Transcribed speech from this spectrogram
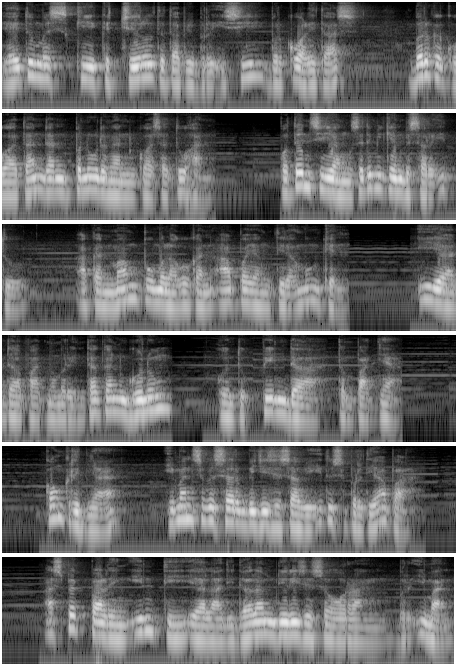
yaitu meski kecil tetapi berisi, berkualitas, berkekuatan dan penuh dengan kuasa Tuhan. Potensi yang sedemikian besar itu akan mampu melakukan apa yang tidak mungkin. Ia dapat memerintahkan gunung untuk pindah tempatnya. Konkretnya, iman sebesar biji sesawi itu seperti apa? Aspek paling inti ialah di dalam diri seseorang beriman,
